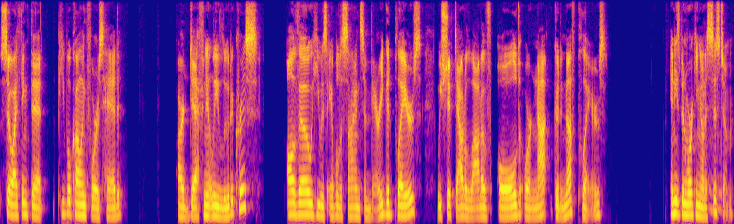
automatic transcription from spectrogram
So I think that people calling for his head are definitely ludicrous. Although he was able to sign some very good players, we shipped out a lot of old or not good enough players. And he's been working on a mm-hmm. system.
